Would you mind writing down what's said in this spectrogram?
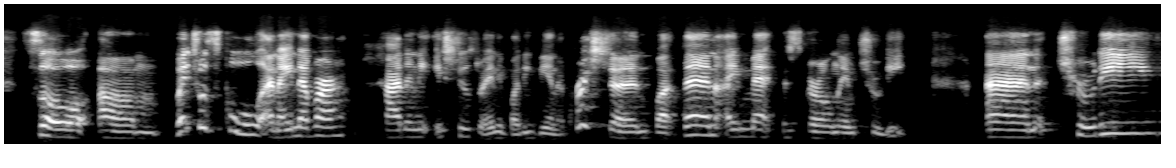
so, um, which was cool. And I never had any issues with anybody being a Christian. But then I met this girl named Trudy. And Trudy,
